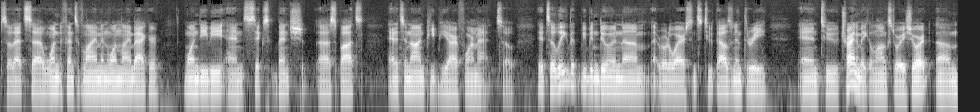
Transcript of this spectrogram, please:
so that's uh, one defensive lineman, one linebacker, one DB, and six bench uh, spots. And it's a non PPR format. So it's a league that we've been doing um, at RotoWire since 2003. And to try to make a long story short, um,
